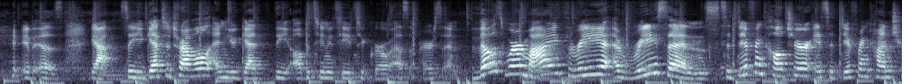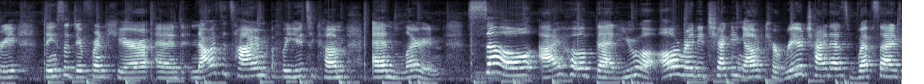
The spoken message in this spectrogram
it is. Yeah, so you get to travel and you get the opportunity to grow as a person. Those were my three reasons. It's a different culture, it's a different country, things are different here, and now it's the time for you to come and learn. So I hope that you are already checking out Career China's website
